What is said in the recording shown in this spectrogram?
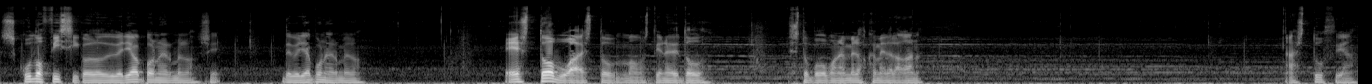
Escudo físico, lo debería ponérmelo, sí. Debería ponérmelo. Esto, buah, esto, vamos, tiene de todo. Esto puedo ponerme los que me dé la gana. Astucia.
